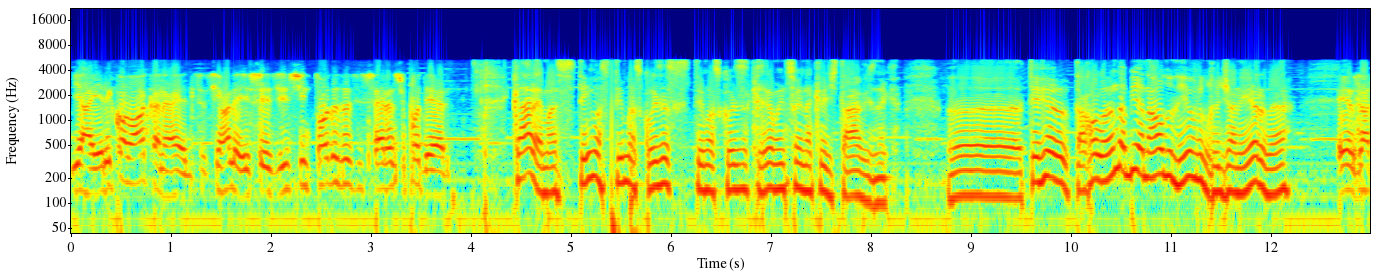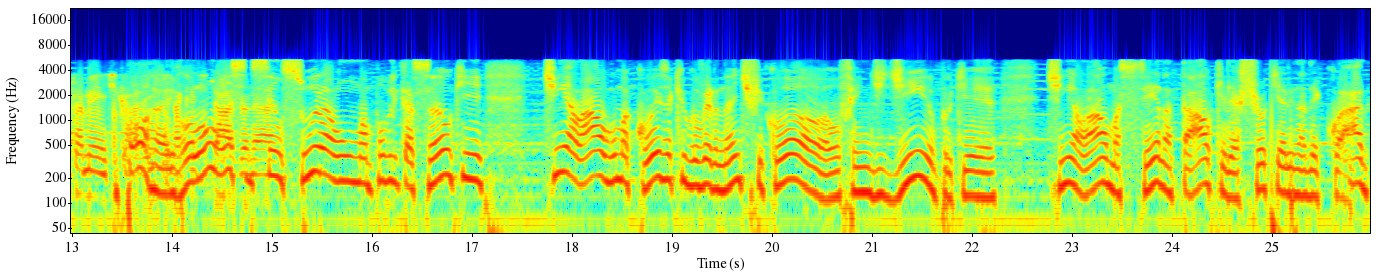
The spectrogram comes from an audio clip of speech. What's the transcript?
e aí ele coloca, né, ele disse assim, olha, isso existe em todas as esferas de poder. Cara, mas tem umas, tem umas coisas, tem umas coisas que realmente são inacreditáveis, né? Ah, teve, tá rolando a Bienal do Livro no Rio de Janeiro, né? Exatamente, cara. Porra, e é rolou um lance inacreditável, de censura, uma publicação que tinha lá alguma coisa que o governante ficou ofendidinho porque tinha lá uma cena tal que ele achou que era inadequado.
